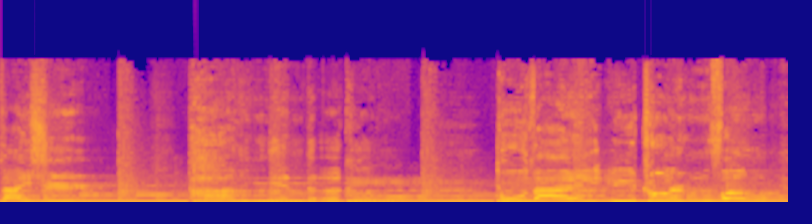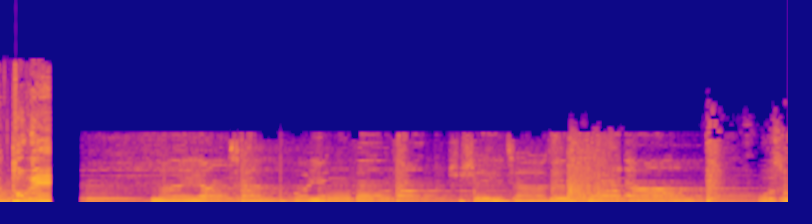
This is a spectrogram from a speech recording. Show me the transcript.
再是当年的歌，不再与春风对。暖阳下，我迎芬芳，是谁家的姑娘？我走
